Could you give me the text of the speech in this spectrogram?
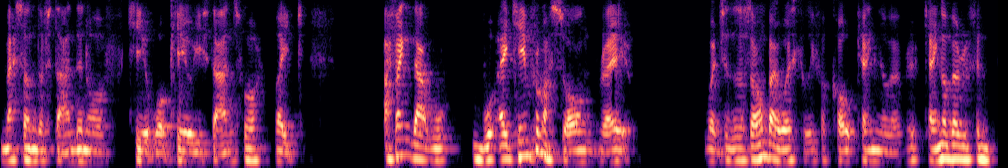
misunderstanding of what KOE stands for. Like, I think that it came from a song, right? Which is a song by Wiz Khalifa called "King of Every- King of Everything,"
